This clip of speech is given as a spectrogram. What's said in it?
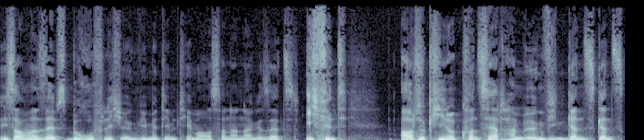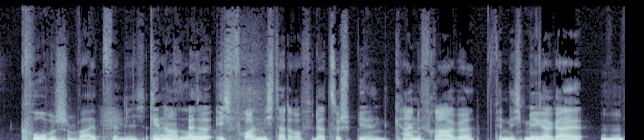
ich sag mal, selbst beruflich irgendwie mit dem Thema auseinandergesetzt. Ich finde, Autokino-Konzerte haben irgendwie einen ganz, ganz komischen Vibe, finde ich. Genau, also, ich freue mich darauf wieder zu spielen, keine Frage. Finde ich mega geil. Mhm.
